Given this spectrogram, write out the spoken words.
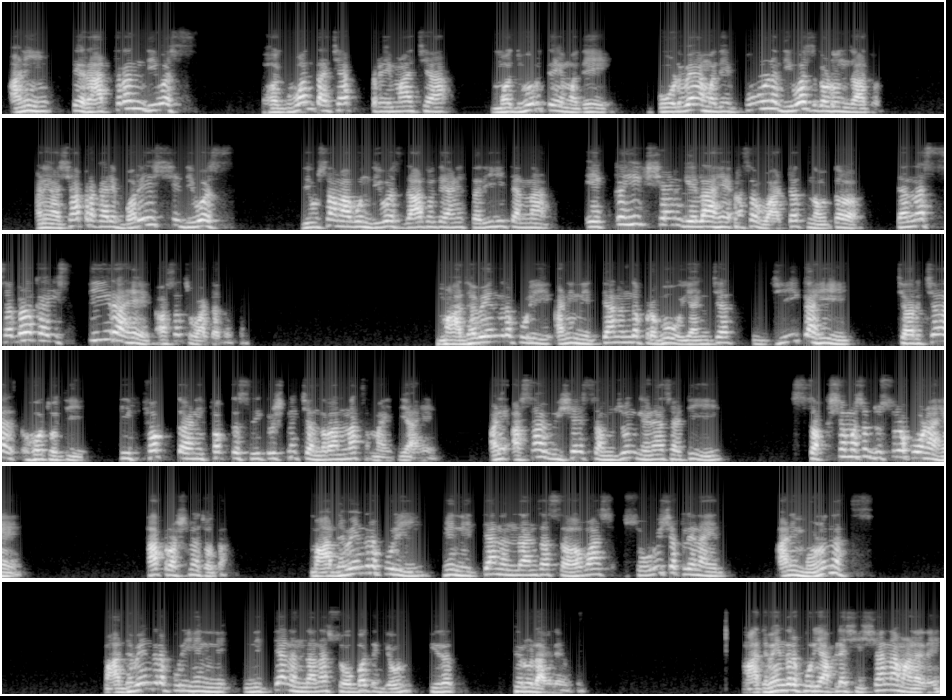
आणि ते रात्रंदिवस भगवंताच्या प्रेमाच्या मधुरतेमध्ये गोडव्यामध्ये पूर्ण दिवस घडून जात होते. आणि अशा प्रकारे बरेचसे दिवस दिवसामागून दिवस जात होते आणि तरीही त्यांना एकही क्षण गेला आहे असं वाटत नव्हतं. त्यांना सगळं काही स्थिर आहे असंच वाटत होत. माधवेंद्र पुरी आणि नित्यानंद प्रभू यांच्यात जी काही चर्चा होत होती ती फक्त आणि फक्त श्रीकृष्ण चंद्रांनाच माहिती आहे. आणि असा विषय समजून घेण्यासाठी सक्षम असं दुसरं कोण आहे? हा प्रश्नच होता. माधवेंद्र पुरी हे नित्यानंदांचा सहवास सोडू शकले नाहीत आणि म्हणूनच माधवेंद्र पुरी हे नित्यानंदांना सोबत घेऊन फिरत फिरू लागले होते. माधवेंद्र पुरी आपल्या शिष्यांना म्हणाले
